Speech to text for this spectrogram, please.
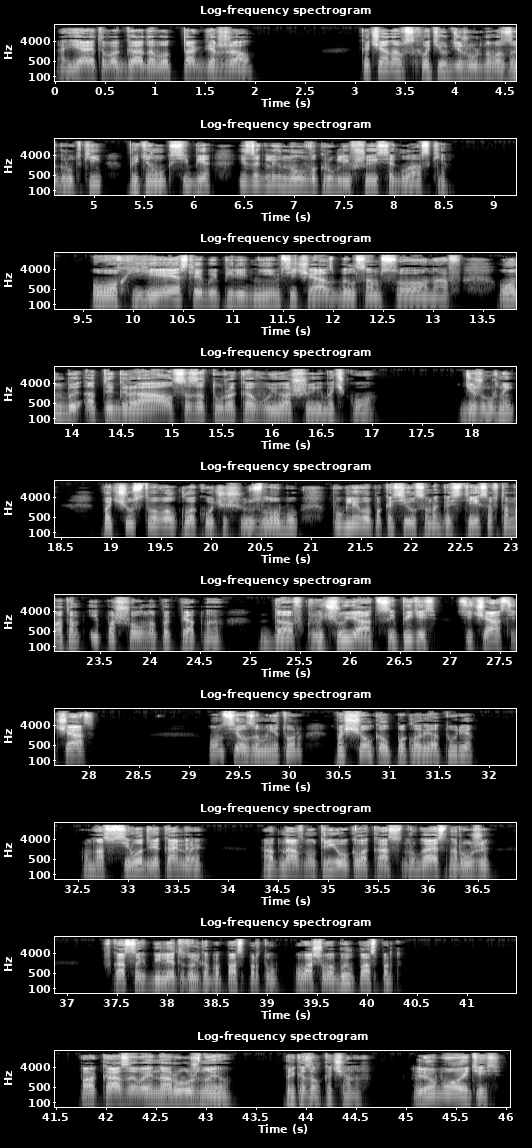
А я этого гада вот так держал. Качанов схватил дежурного за грудки, притянул к себе и заглянул в округлившиеся глазки. Ох, если бы перед ним сейчас был Самсонов, он бы отыгрался за ту роковую ошибочку. Дежурный почувствовал клокочущую злобу, пугливо покосился на гостей с автоматом и пошел на попятную. «Да включу я, отцепитесь! Сейчас, сейчас!» Он сел за монитор, пощелкал по клавиатуре. «У нас всего две камеры. Одна внутри около касс, другая снаружи. В кассах билеты только по паспорту. У вашего был паспорт?» «Показывай наружную», — приказал Качанов. «Любуйтесь!»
